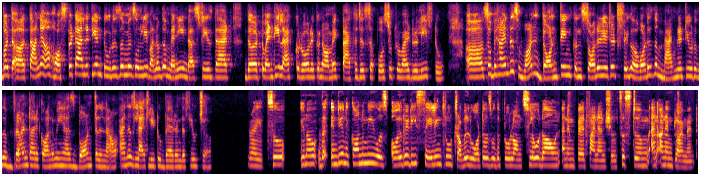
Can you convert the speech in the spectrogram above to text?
But uh, Tanya, hospitality and tourism is only one of the many industries that the 20 lakh crore economic package is supposed to provide relief to. Uh, so behind this one daunting consolidated figure, what is the magnitude of the brunt our economy has borne till now and is likely to bear in the future? Right. So you know, the Indian economy was already sailing through troubled waters with a prolonged slowdown, an impaired financial system, and unemployment.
